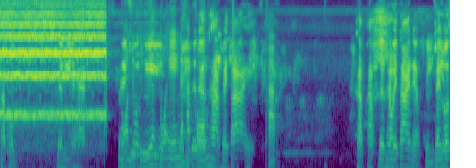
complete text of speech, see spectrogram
ครับผมอย่างนี้นะฮะก่อนนึกถึงเรื่องตัวเองนะครับผมผเดิมนทางไปใต้ ครับ ครับครับ เดินทางไปใต้เนี่ยผมใช้รถ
